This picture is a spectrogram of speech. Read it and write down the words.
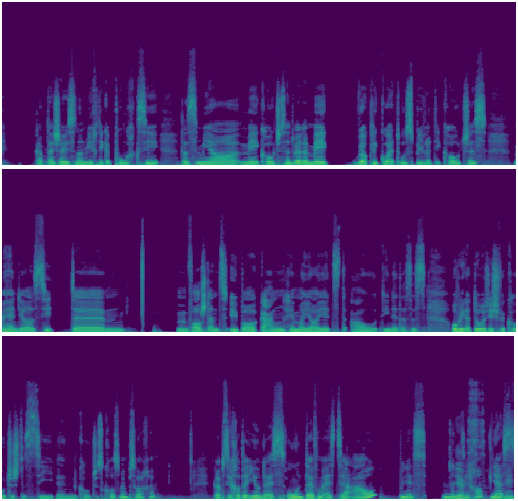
Ich glaube, das war uns noch ein wichtiger Punkt, gewesen, dass wir mehr Coaches haben wollen, mehr wirklich gut ausgebildete Coaches. Wir haben ja seit ähm, dem Vorstandsübergang haben wir ja jetzt auch drin, dass es obligatorisch ist für Coaches, dass sie einen Coacheskurs müssen besuchen Ich glaube sicher der I&S und der vom SCA auch. Bin jetzt nicht Yes. sicher. Yes. Mhm.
